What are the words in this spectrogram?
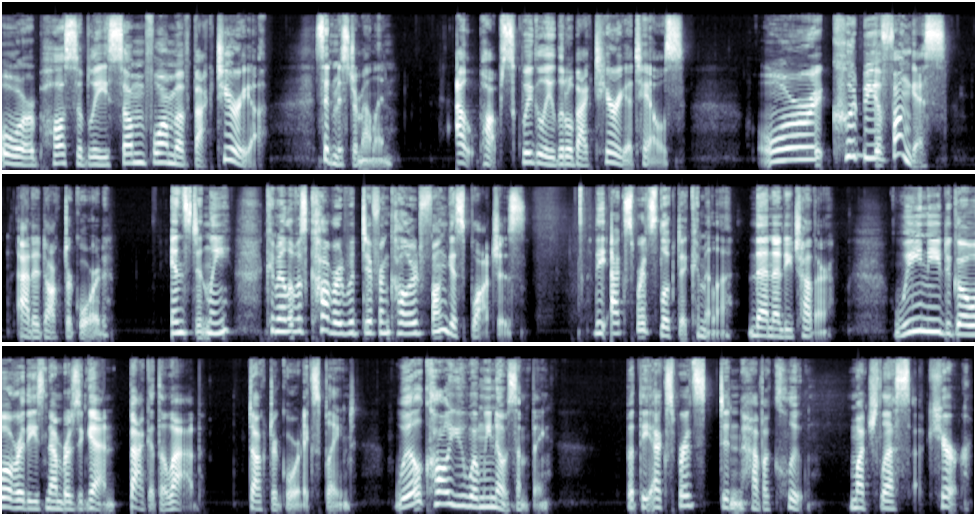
Or possibly some form of bacteria, said Mr. Mellon. Out popped squiggly little bacteria tails. Or it could be a fungus, added Dr. Gord. Instantly, Camilla was covered with different colored fungus blotches. The experts looked at Camilla, then at each other. We need to go over these numbers again, back at the lab, Dr. Gord explained. We'll call you when we know something. But the experts didn't have a clue, much less a cure.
